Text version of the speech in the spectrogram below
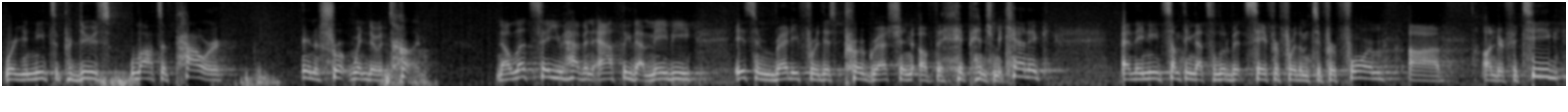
where you need to produce lots of power in a short window of time. Now let's say you have an athlete that maybe isn't ready for this progression of the hip hinge mechanic and they need something that's a little bit safer for them to perform uh, under fatigue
